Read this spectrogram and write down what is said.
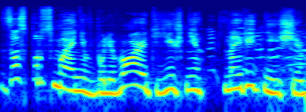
За спортсменів болівають їхні найрідніші.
